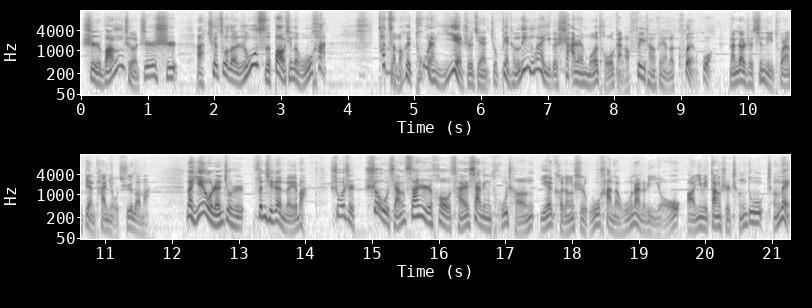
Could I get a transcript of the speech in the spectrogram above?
是王者之师啊，却做了如此暴行的吴汉，他怎么会突然一夜之间就变成另外一个杀人魔头？感到非常非常的困惑，难道是心理突然变态扭曲了吗？那也有人就是分析认为吧。说是受降三日后才下令屠城，也可能是吴汉的无奈的理由啊！因为当时成都城内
